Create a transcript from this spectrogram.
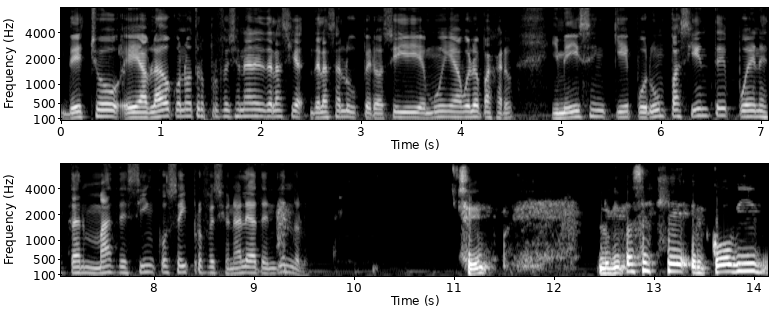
de hecho, he hablado con otros profesionales de la, de la salud, pero así muy abuelo pájaro, y me dicen que por un paciente pueden estar más de 5 o 6 profesionales atendiéndolo. Sí. Lo que pasa es que el COVID,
